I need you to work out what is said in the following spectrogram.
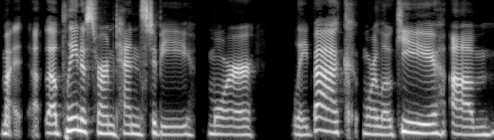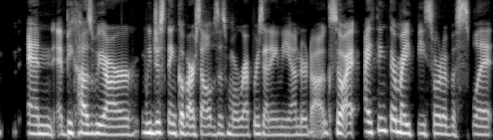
My a- plaintiff's firm tends to be more laid back more low key um and because we are we just think of ourselves as more representing the underdog. So i, I think there might be sort of a split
